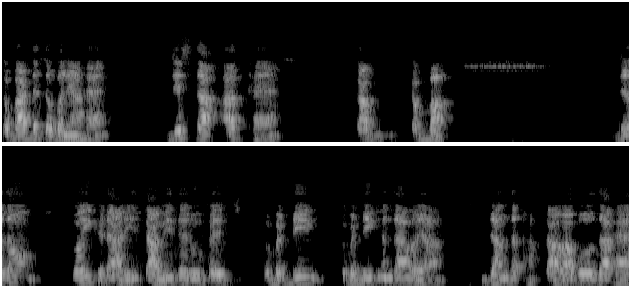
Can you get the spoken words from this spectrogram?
ਕਬੱਡ ਤੋਂ ਬਣਿਆ ਹੈ, ਜਿਸ ਦਾ ਅਰਥ ਹੈ ਕੱਬਾ ਜਦੋਂ ਕੋਈ ਖਿਡਾਰੀ ਧਾਵੀ ਦੇ ਰੂਪ ਵਿੱਚ ਕਬੱਡੀ ਕਬੱਡੀ ਕਹਿੰਦਾ ਹੋਇਆ, ਜਾਂਦਾ ਧਾਵਾ ਬੋਲਦਾ ਹੈ,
